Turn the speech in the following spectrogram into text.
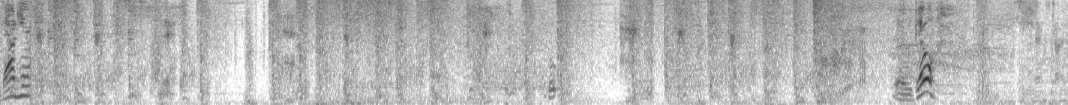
Getting down here. Oop. There we go. See you next time.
